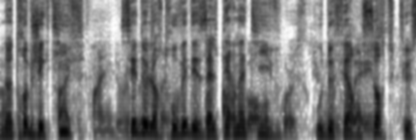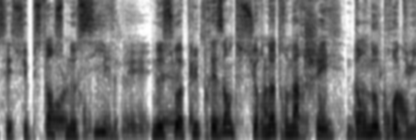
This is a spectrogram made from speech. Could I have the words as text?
notre objectif, c'est de leur trouver des alternatives ou de faire en sorte que ces substances nocives ne soient plus présentes sur notre marché, dans nos produits.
